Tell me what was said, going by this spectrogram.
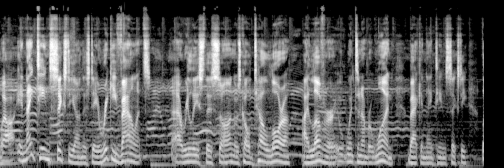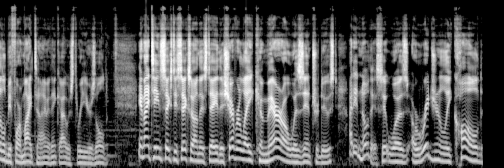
Well, in 1960 on this day, Ricky Valance uh, released this song. It was called Tell Laura I Love Her. It went to number one back in 1960, a little before my time. I think I was three years old. In 1966, on this day, the Chevrolet Camaro was introduced. I didn't know this. It was originally called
